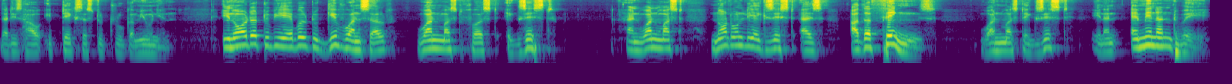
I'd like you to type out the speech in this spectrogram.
that is how it takes us to true communion. In order to be able to give oneself, one must first exist. And one must not only exist as other things, one must exist in an eminent way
